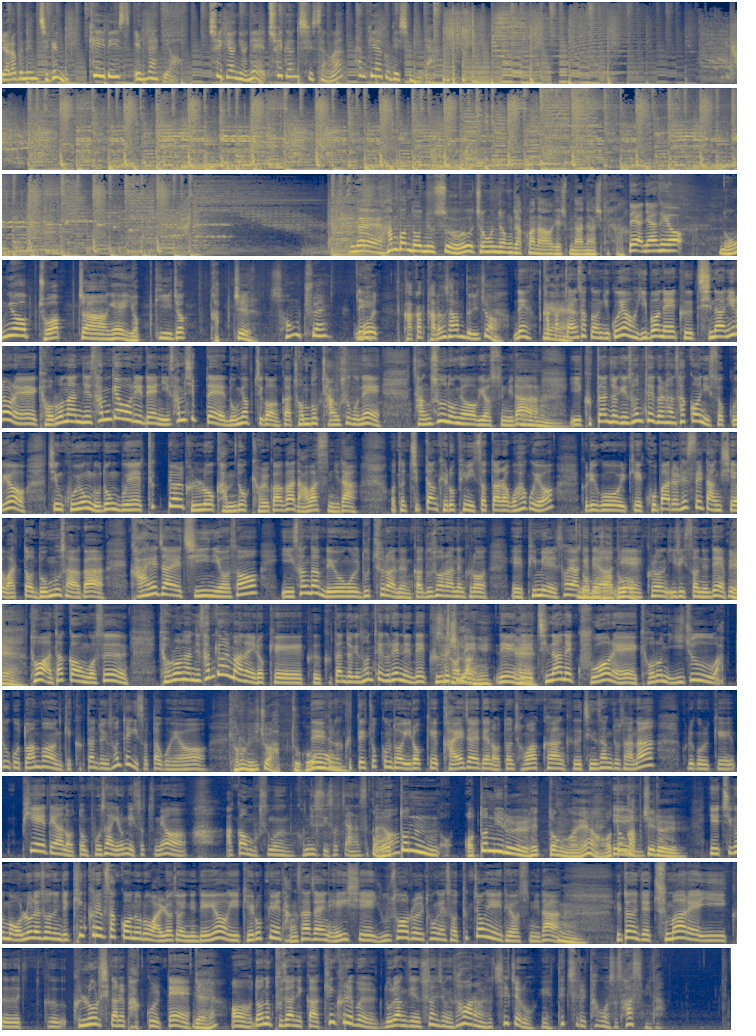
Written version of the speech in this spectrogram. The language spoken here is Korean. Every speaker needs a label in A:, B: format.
A: 여러분은 지금 KBS 1라디오 최경영의 최강 시사와 함께하고 계십니다.
B: 네, 한 번 더 뉴스 정은정 작가 나와 계십니다. 안녕하십니까?
C: 네, 안녕하세요.
B: 농협 조합 장의 엽기적 갑질, 성추행? 네. 뭐 각각 다른 사람들이죠?
C: 네, 각각 예. 다른 사건이고요. 이번에 그 지난 1월에 결혼한 지 3개월이 된 이 30대 농협 직원, 그러니까 전북 장수군의 장수농협이었습니다. 음. 이 극단적인 선택을 한 사건이 있었고요. 지금 고용노동부의 특별 근로 감독 결과가 나왔습니다. 어떤 집단 괴롭힘이 있었다라고 하고요. 그리고 이렇게 고발을 했을 당시에 왔던 노무사가 가해자의 지인이어서 이 상담 내용을 누출하는, 그러니까 누설하는 그런 예, 비밀 서약에 대한 예, 그런 일이 있었는데 예. 더 안타까운 것은 결혼한 지 3개월 만에 이렇게 그 극단적인 선택을 했는데 그 전에 네, 예. 네, 지난해 9월에 결혼 2주 앞두고 또 한번 이렇게 극단적인 선택이 있었다고 해요.
B: 결혼 2주 앞두고
C: 네, 그러니까 그때 조금 더 이렇게 가해자에 대한 어떤 정확한 그 진상 조사나 그리고 이렇게 피해에 대한 어떤 보상 이런 게 있었으면 아까운 목숨은 건질 수 있었지 않았을까요?
B: 어떤 어떤 일을 했던 거예요? 어떤 예. 갑질을
C: 예, 지금 뭐 언론에서는 이제 킹크랩 사건으로 알려져 있는데요. 이 괴롭힘의 당사자인 A 씨의 유서를 통해서 특정이 되었습니다. 음. 일단은 이제 주말에 이그 그 근로 시간을 바꿀 때, 예. 어 너는 부자니까 킹크랩을 노량진 수산시장에서 사와라 그래서 실제로 예 택시를 타고 와서 사왔습니다.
